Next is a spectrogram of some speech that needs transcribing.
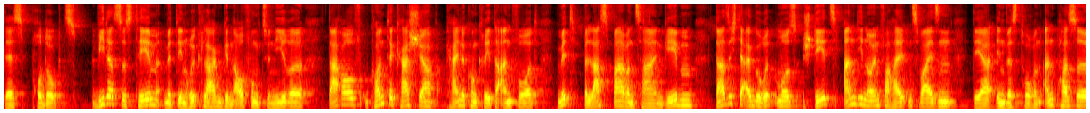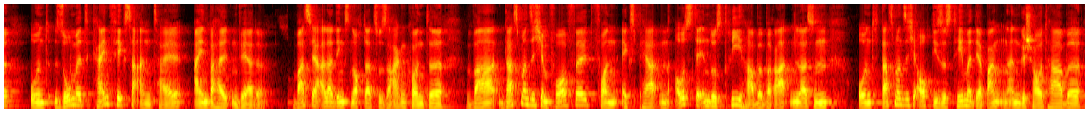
des Produkts. Wie das System mit den Rücklagen genau funktioniere, darauf konnte Kashyap keine konkrete Antwort mit belastbaren Zahlen geben, da sich der Algorithmus stets an die neuen Verhaltensweisen der Investoren anpasse und somit kein fixer Anteil einbehalten werde. Was er allerdings noch dazu sagen konnte, war, dass man sich im Vorfeld von Experten aus der Industrie habe beraten lassen und dass man sich auch die Systeme der Banken angeschaut habe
